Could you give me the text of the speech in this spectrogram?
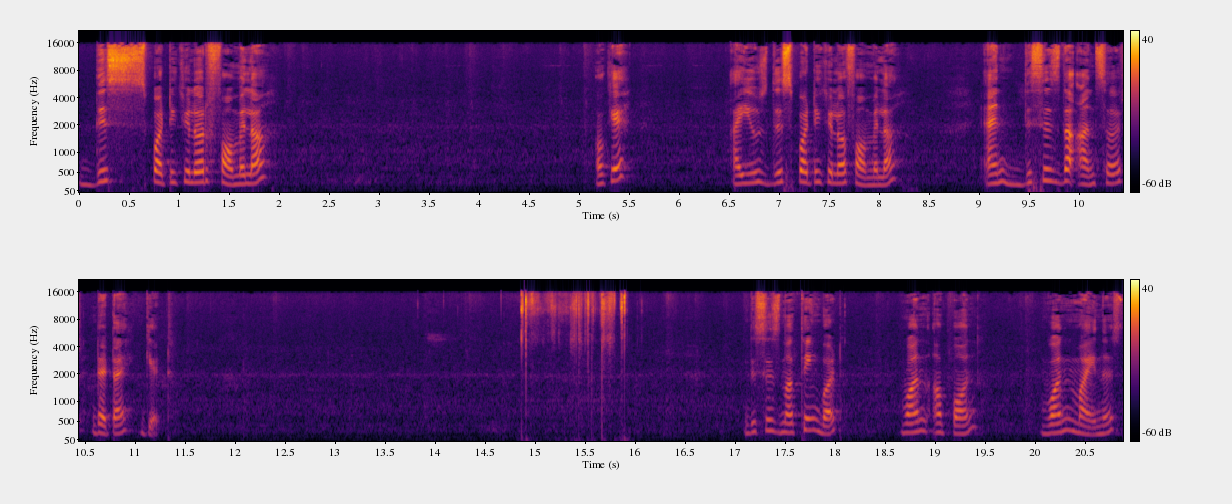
this particular formula okay? I use this particular formula and this is the answer that i get. This is nothing but 1 upon 1 minus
